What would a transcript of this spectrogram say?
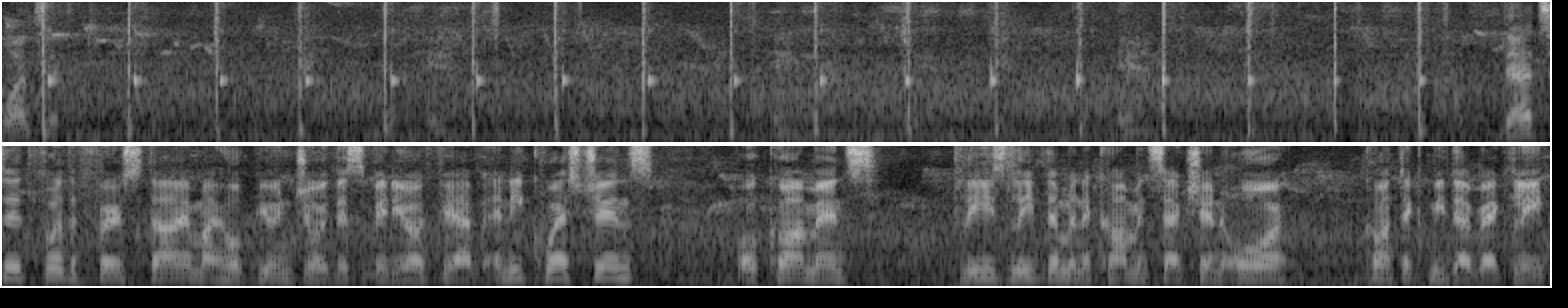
One set. That's it for the first time. I hope you enjoyed this video. If you have any questions or comments, please leave them in the comment section or contact me directly.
